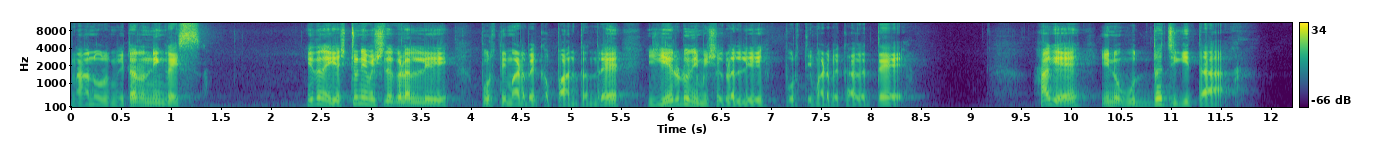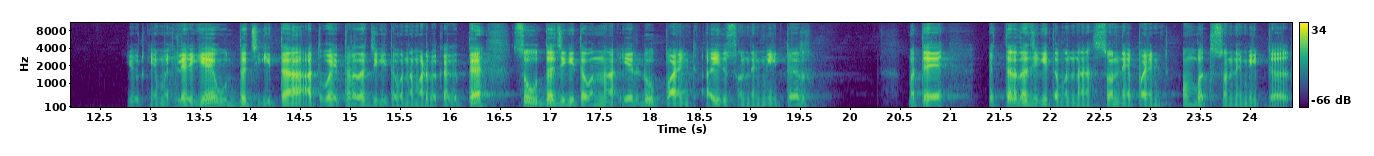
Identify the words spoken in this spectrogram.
ನಾನ್ನೂರು ಮೀಟರ್ ರನ್ನಿಂಗ್ ರೈಸ್. ಇದನ್ನು ಎಷ್ಟು ನಿಮಿಷಗಳಲ್ಲಿ ಪೂರ್ತಿ ಮಾಡಬೇಕಪ್ಪ ಅಂತಂದರೆ ಎರಡು ನಿಮಿಷಗಳಲ್ಲಿ ಪೂರ್ತಿ ಮಾಡಬೇಕಾಗತ್ತೆ. ಹಾಗೆ ಇನ್ನು ಉದ್ದ ಜಿಗಿತ. ಇವ್ರಿಗೆ ಮಹಿಳೆಯರಿಗೆ ಉದ್ದ ಜಿಗಿತ ಅಥವಾ ಎತ್ತರದ ಜಿಗಿತವನ್ನು ಮಾಡಬೇಕಾಗುತ್ತೆ. ಸೊ ಉದ್ದ ಜಿಗಿತವನ್ನು ಎರಡು ಪಾಯಿಂಟ್ ಐದು ಸೊನ್ನೆ ಮೀಟರ್ ಮತ್ತು ಎತ್ತರದ ಜಿಗಿತವನ್ನು ಸೊನ್ನೆ ಪಾಯಿಂಟ್ ಒಂಬತ್ತು ಸೊನ್ನೆ ಮೀಟರ್.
